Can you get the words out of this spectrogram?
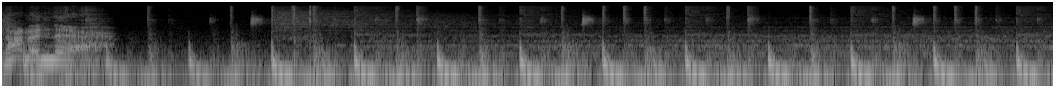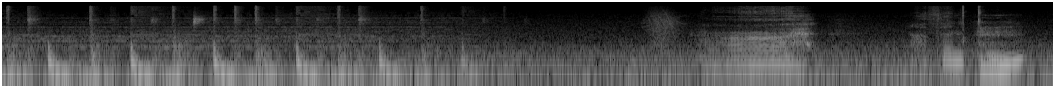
Not in there! Ah, nothing. It's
